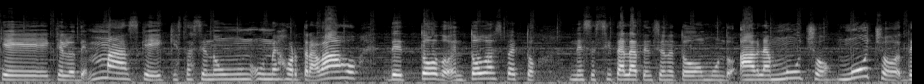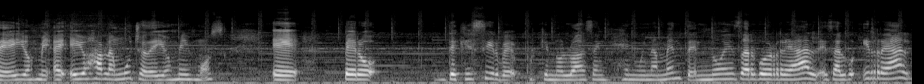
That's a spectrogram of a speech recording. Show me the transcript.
que, los demás, que, está haciendo un, mejor trabajo, de todo, en todo aspecto necesita la atención de todo el mundo. Habla mucho, mucho de ellos, eh, ellos hablan mucho de ellos mismos, eh, pero ¿de qué sirve? Porque no lo hacen genuinamente, no es algo real, es algo irreal.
